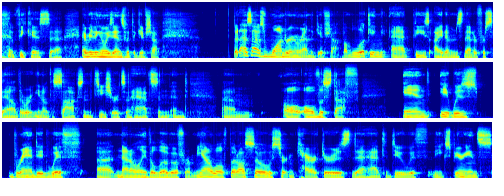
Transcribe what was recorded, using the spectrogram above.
because uh, everything always ends with the gift shop. But as I was wandering around the gift shop, I'm looking at these items that are for sale. There were, you know, the socks and the t-shirts and hats and and um, all all the stuff, and it was branded with uh, not only the logo for Meow Wolf, but also certain characters that had to do with the experience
